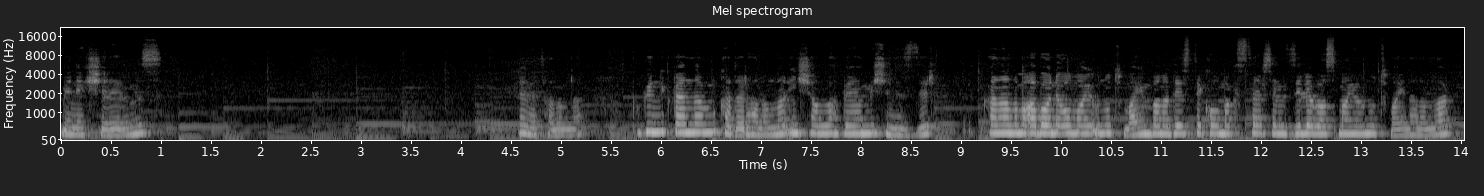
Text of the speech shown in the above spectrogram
menekşelerimiz. Evet hanımlar. Bugünlük benden bu kadar hanımlar. İnşallah beğenmişsinizdir. Kanalıma abone olmayı unutmayın. Bana destek olmak isterseniz zile basmayı unutmayın hanımlar.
